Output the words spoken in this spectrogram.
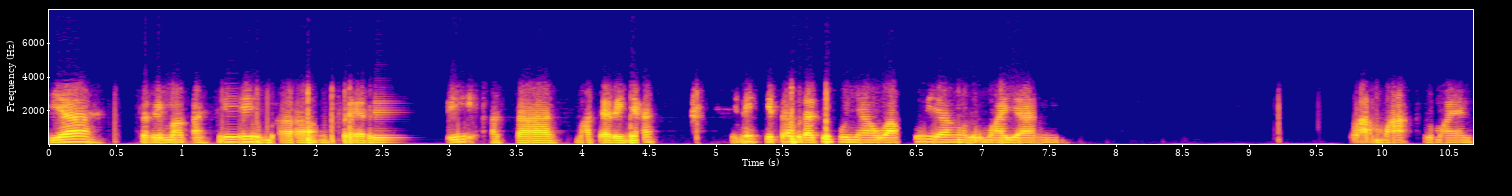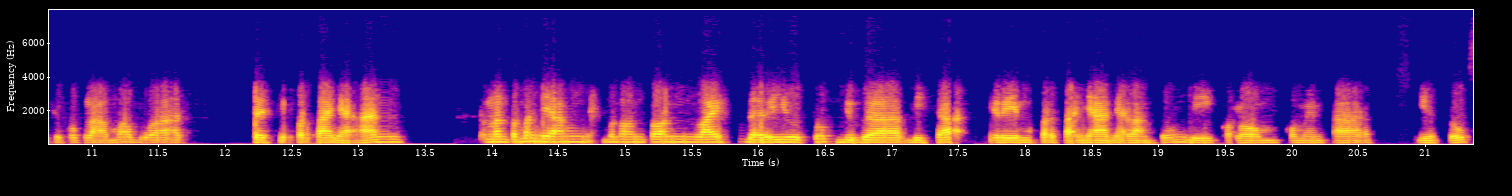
Ya, terima kasih Bang Ferry atas materinya. Ini kita berarti punya waktu yang lumayan lama, lumayan cukup lama buat sesi pertanyaan teman-teman yang menonton live dari YouTube juga bisa kirim pertanyaannya langsung di kolom komentar YouTube.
